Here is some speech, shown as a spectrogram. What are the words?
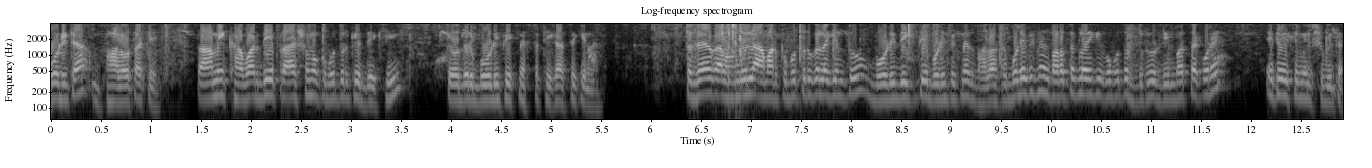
বডিটা ভালো থাকে। তো আমি খাবার দিয়ে প্রায় সময় কবুতরকে দেখি যে ওদের বডি ফিটনেসটা ঠিক আছে কিনা। তো যাই হোক, আলহামদুলিল্লাহ আমার কবুতরগুলো কিন্তু বডি দিক দিয়ে বডি ফিটনেস ভালো আছে। বডি ফিটনেস ভালো থাকলে কি, কবুতর দুটো ডিম বাচ্চা করে এটা হচ্ছে মেন সুবিধা।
